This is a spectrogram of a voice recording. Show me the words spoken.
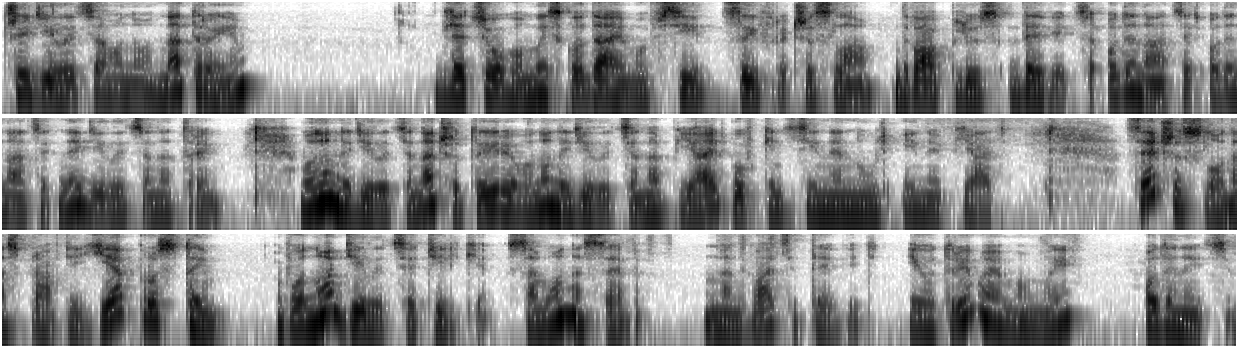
Чи ділиться воно на 3? Для цього ми складаємо всі цифри числа 2 плюс 9 це 11. 11 не ділиться на 3. Воно не ділиться на 4, воно не ділиться на 5, бо в кінці не 0 і не 5. Це число насправді є простим. Воно ділиться тільки само на себе на 29. І отримуємо ми одиницю.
